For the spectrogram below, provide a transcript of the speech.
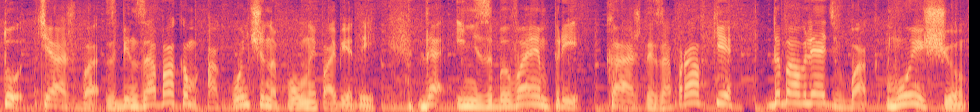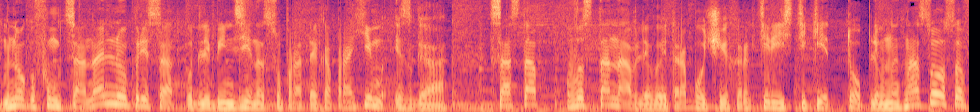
то тяжба с бензобаком окончена полной победой. Да, и не забываем при каждой заправке добавлять в бак моющую многофункциональную присадку для бензина Супротек Апрахим СГА. Состав восстанавливает рабочие характеристики топливных насосов,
